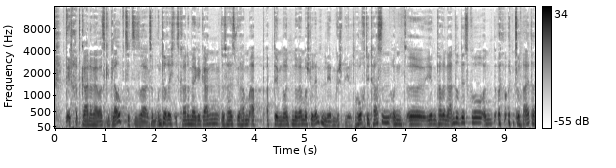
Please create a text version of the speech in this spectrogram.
denen hat keiner mehr was geglaubt sozusagen. Zum Unterricht ist keiner mehr gegangen. Das heißt, wir haben ab, ab dem 9. November Studentenleben gespielt. Hoch die Tassen und äh, jeden Tag in eine andere Disco und, und so weiter.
